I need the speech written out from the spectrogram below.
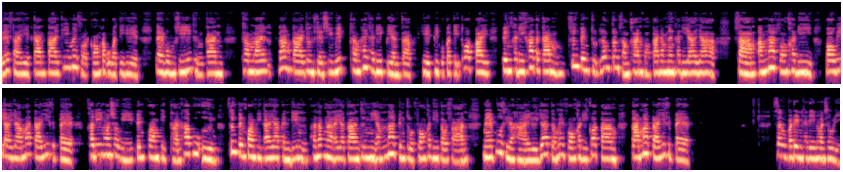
และสาเหตุการตายที่ไม่สอดคล้องกับอุบัติเหตุ แต่บ่งชี้ถึงการทำร้ายร่างกายจนเสียชีวิตทำให้คดีเปลี่ยนจากเหตุผิดปกติทั่วไป เป็นคดีฆาตกรรม ซึ่งเป็นจุดเริ่มต้นสำคัญของการดำเนินคดีอาญา 3. อำนาจฟ้องคดีปวิอาญามาตรา 28 คดีนวลชวี เป็นความผิดฐานฆ่าผู้อื่น ซึ่งเป็นความผิดอาญาแผ่นดิน พนักงานอายการจึงมีอำนาจเป็นโจทก์ฟ้องคดีต่อศาลแม้ผู้เสียหายหรือญาติจะไม่ฟ้องคดีก็ตาม ตามมาตรา 28 สรุปประเด็นคดีนวลชวี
